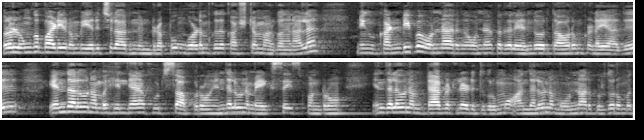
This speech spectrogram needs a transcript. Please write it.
ஒரு உங்கள் பாடி ரொம்ப எரிச்சலாக இருந்துன்றப்போ உங்கள் உடம்புக்கு தான் கஷ்டமாக இருக்கும். அதனால் நீங்கள் கண்டிப்பாக ஒன்றா இருங்க. ஒன்றா இருக்கிறதுல எந்த ஒரு தவறும் கிடையாது. எந்த அளவு நம்ம ஹெல்த்தியான ஃபுட் சாப்பிட்றோம் எந்த அளவு நம்ம எக்ஸசைஸ் பண்ணுறோம் எந்த அளவு நம்ம டேப்லெட்டில் எடுத்துக்கிறோமோ அந்த அளவு நம்ம ஒன்றா இருக்கிறது ரொம்ப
